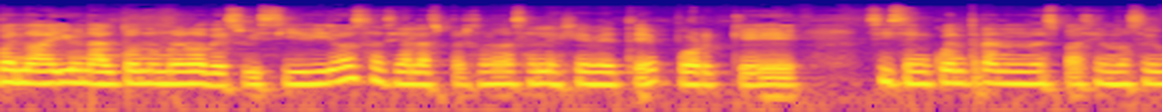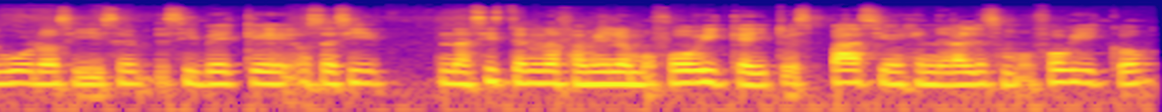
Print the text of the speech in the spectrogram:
bueno, hay un alto número de suicidios hacia las personas LGBT porque si se encuentran en un espacio no seguro, si, se, si ve que, o sea, si naciste en una familia homofóbica y tu espacio en general es homofóbico,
